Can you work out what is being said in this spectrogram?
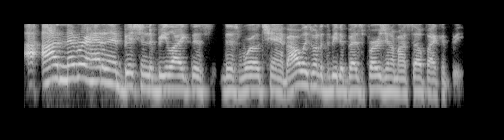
I, I never had an ambition to be like this this world champ. I always wanted to be the best version of myself I could be.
